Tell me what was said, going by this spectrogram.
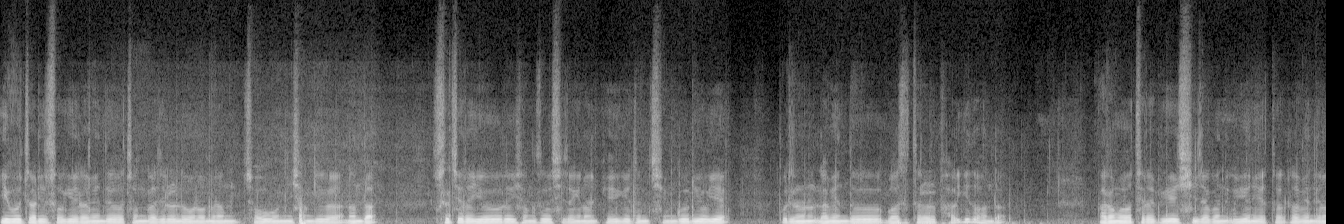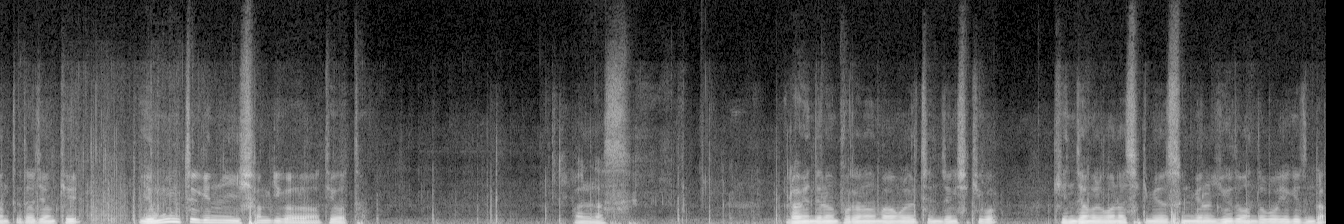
이부자리 속에 라벤더 전가지를 넣어놓으면 좋은 향기가 난다. 실제로 여러 향수 시장에는 베개든 침구류에 뿌리는 라벤더 마스터를 팔기도 한다. 아로마 테라피의 시작은 우연이었다. 라벤더는 뜻하지 않게 영웅적인 향기가 되었다. 발라스 라벤더는 불안한 마음을 진정시키고 긴장을 완화시키며 숙면을 유도한다고 여겨진다.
